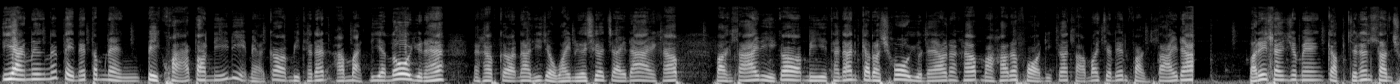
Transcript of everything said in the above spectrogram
อีกอย่างหนึ่งนักเตะในตำแหน่งปีกขวาตอนนี้นี่แหมก็มีทางด้านอามัดดิยโลอยู่นะนะครับก็น่าที่จะไว้เนื้อเชื่อใจได้ครับฝั่งซ้ายนี่ก็มีทางด้านการาโชอยู่แล้วนะครับมาคาร์ฟอร์ดนี่ก็สามารถจะเล่นฝั่งซ้ายได้ปารีสแซงต์แชร์แมงกับเจนันซันโช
